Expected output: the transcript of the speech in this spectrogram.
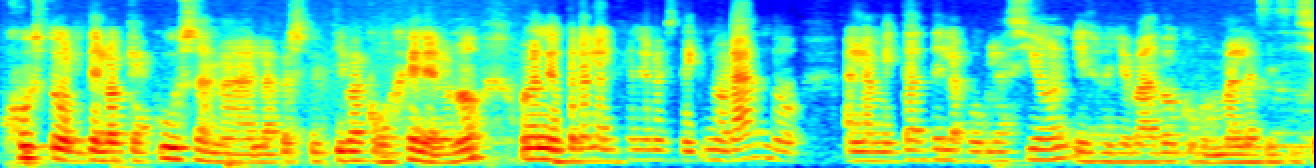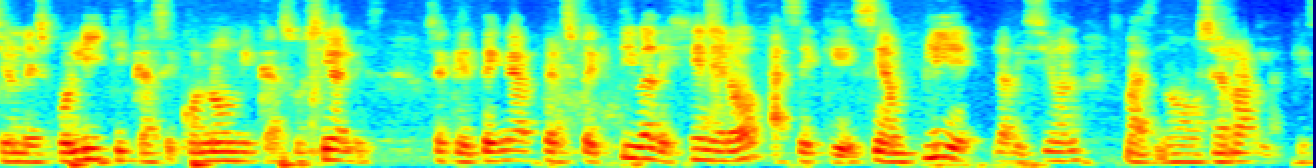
justo de lo que acusan a la perspectiva con género, ¿no? Una neutral al género está ignorando a la mitad de la población y eso ha llevado como malas decisiones políticas, económicas, sociales. O sea, que tenga perspectiva de género hace que se amplíe la visión, más no cerrarla, que es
